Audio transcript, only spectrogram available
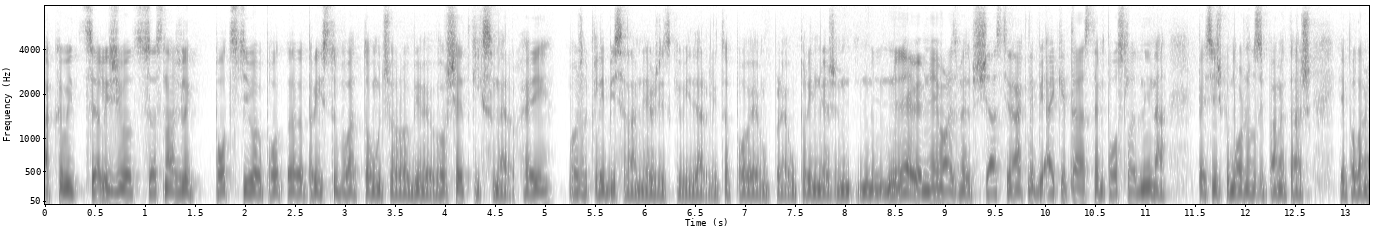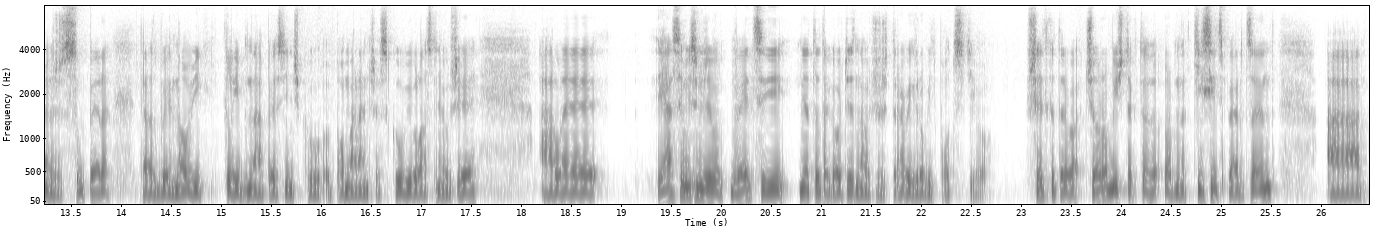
akoby celý život sa snažili poctivo e, pristupovať tomu, čo robíme vo všetkých smeroch, hej. Možno klipy sa nám nevždy vydarili, to poviem úplne úprimne, že neviem, nemali sme šťastie na klipy, aj keď teraz ten posledný na pesničku, možno si pamätáš, je podľa mňa, že super, teraz bude nový klip na pesničku Pomaranče z Kuby, vlastne už je, ale ja si myslím, že veci, mňa to tak otec naučil, že treba ich robiť poctivo. Všetko treba, čo robíš, tak to rob na tisíc percent a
